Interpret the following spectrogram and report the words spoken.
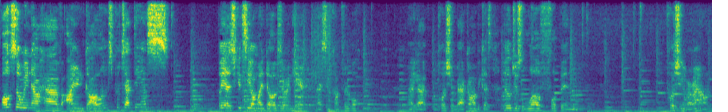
Also, we now have iron golems protecting us. But yeah, as you can see, all my dogs are in here, nice and comfortable. I gotta push them back on because villagers love flipping, pushing them around.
